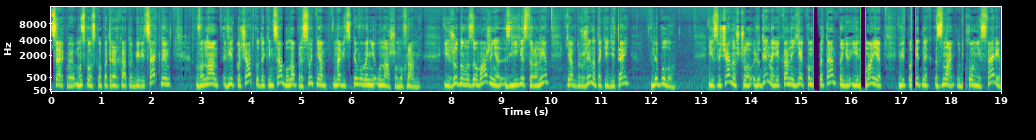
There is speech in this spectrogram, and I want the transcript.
церкви Московського патріархату в Білій церкві, вона від початку до кінця була присутня на відспівуванні у нашому храмі. І жодного зауваження з її сторони, як дружина, так і дітей, не було. І звичайно, що людина, яка не є компетентною і не має відповідних знань у духовній сфері,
